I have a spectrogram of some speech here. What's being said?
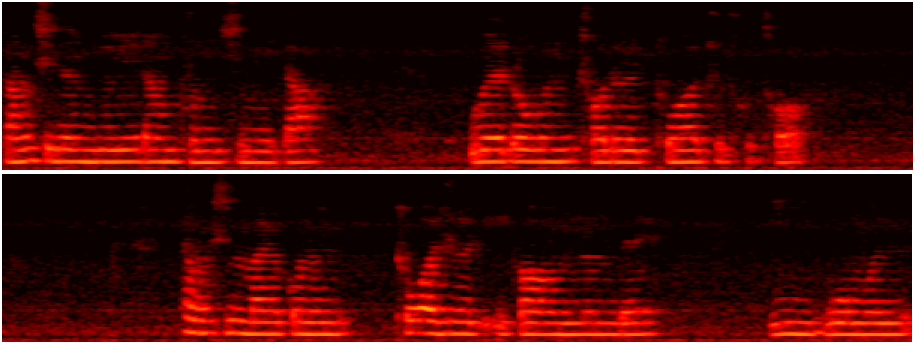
당신은 유일한 분이십니다. 외로운 저를 도와주소서. 당신 말고는 도와줄 이가 없는데 이 몸은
